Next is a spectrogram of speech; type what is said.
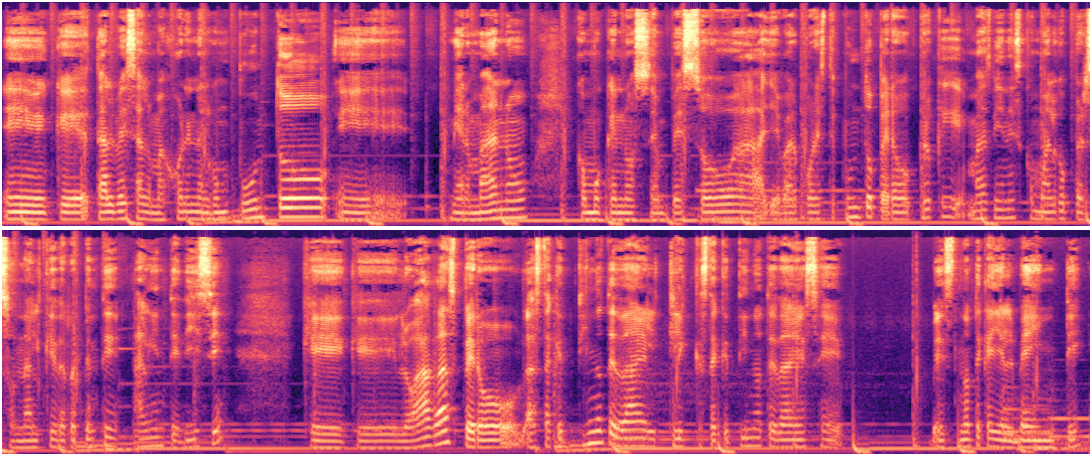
eh, que tal vez a lo mejor en algún punto eh, mi hermano como que nos empezó a llevar por este punto, pero creo que más bien es como algo personal que de repente alguien te dice que, lo hagas, pero hasta que ti no te da el clic, hasta que ti no te da ese, no te cae el 20,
